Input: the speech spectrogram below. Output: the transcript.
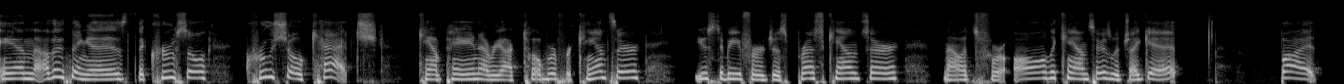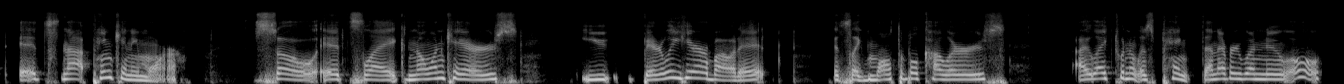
And the other thing is the crucial crucial catch campaign every October for cancer used to be for just breast cancer. Now it's for all the cancers, which I get, but it's not pink anymore. So it's like no one cares. You barely hear about it. It's like multiple colors. I liked when it was pink. Then everyone knew, oh,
